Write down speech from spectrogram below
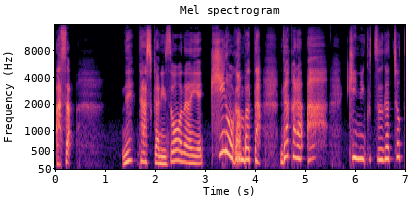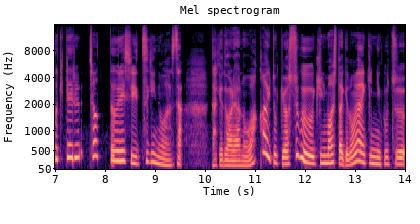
朝。ね確かにそうなんや。昨日頑張った。だからああ筋肉痛がちょっと来てる。ちょっと嬉しい次の朝。だけどあれあの若い時はすぐ切りましたけどね筋肉痛。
